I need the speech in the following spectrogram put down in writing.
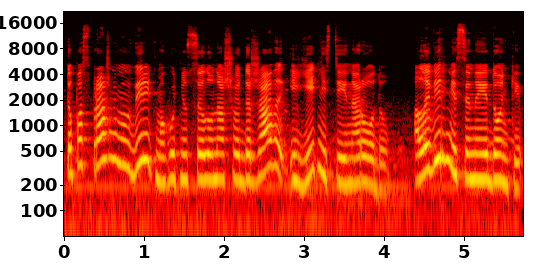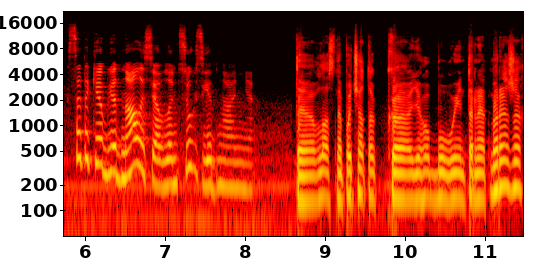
хто по-справжньому вірить в могутню силу нашої держави і єдність її народу. Але вірні сини і доньки все-таки об'єдналися в ланцюг з'єднання. Е, Власне, початок е, його був у інтернет-мережах.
